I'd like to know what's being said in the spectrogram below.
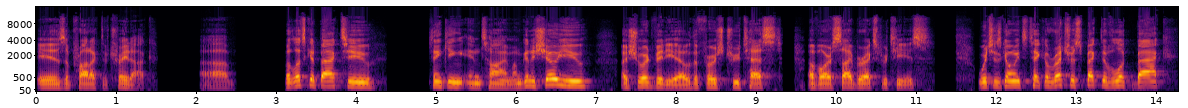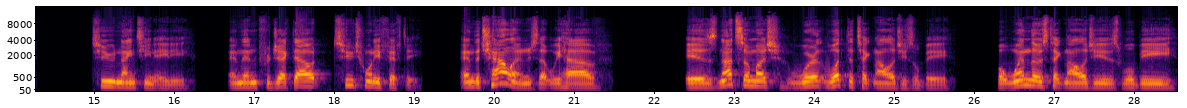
is a product of TRADOC. Uh, but let's get back to thinking in time. I'm going to show you a short video, the first true test of our cyber expertise, which is going to take a retrospective look back to 1980 and then project out to 2050. And the challenge that we have is not so much where, what the technologies will be, but when those technologies will be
